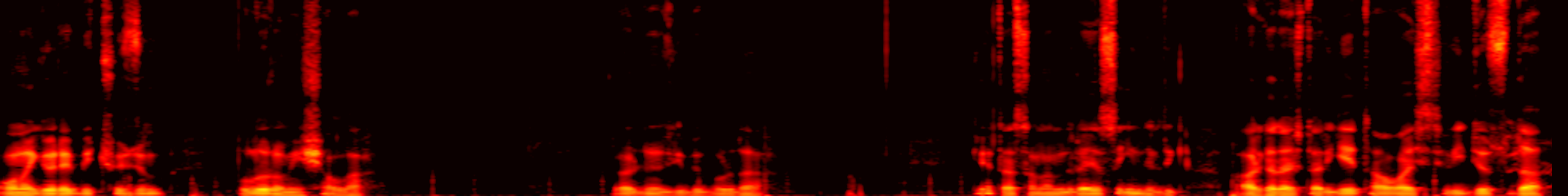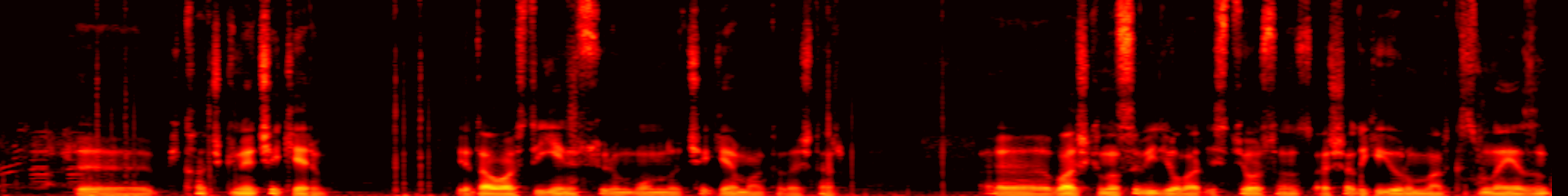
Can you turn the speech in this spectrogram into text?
ona göre bir çözüm bulurum inşallah. Gördüğünüz gibi burada GTA San Andreas'ı indirdik. Arkadaşlar GTA Vice videosu da ee, birkaç güne çekerim. GTA Vice City yeni sürüm onu da çekerim arkadaşlar. Ee, başka nasıl videolar istiyorsanız aşağıdaki yorumlar kısmına yazın.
